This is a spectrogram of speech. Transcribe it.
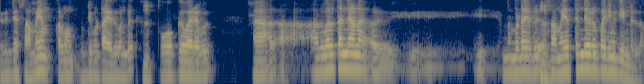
ഇതിന്റെ സമയം ക്രമം ബുദ്ധിമുട്ടായതുകൊണ്ട്. പോക്ക് വരവ് അതുപോലെ തന്നെയാണ് നമ്മുടെ ഒരു സമയത്തിന്റെ ഒരു പരിമിതി ഉണ്ടല്ലോ.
